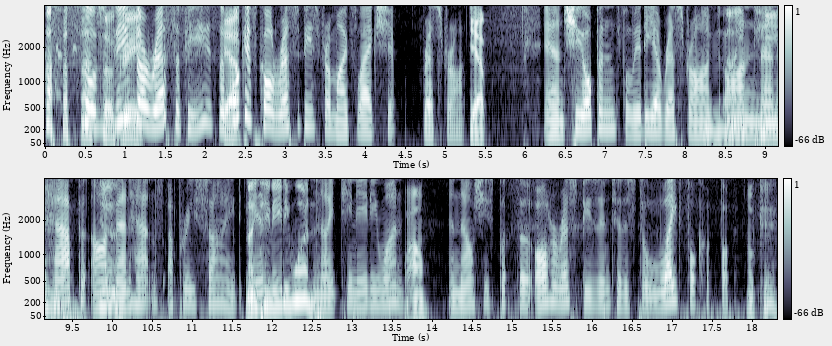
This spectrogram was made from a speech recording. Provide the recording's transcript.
Uh, so, so these great. are recipes. The Yep. book is called Recipes from My Flagship Restaurant. Yep. And she opened Felidia Restaurant on 19 Manhattan on yeah. Manhattan's Upper East Side. 1981. 1981. Wow. And now she's put the all her recipes into this delightful cookbook. Okay.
